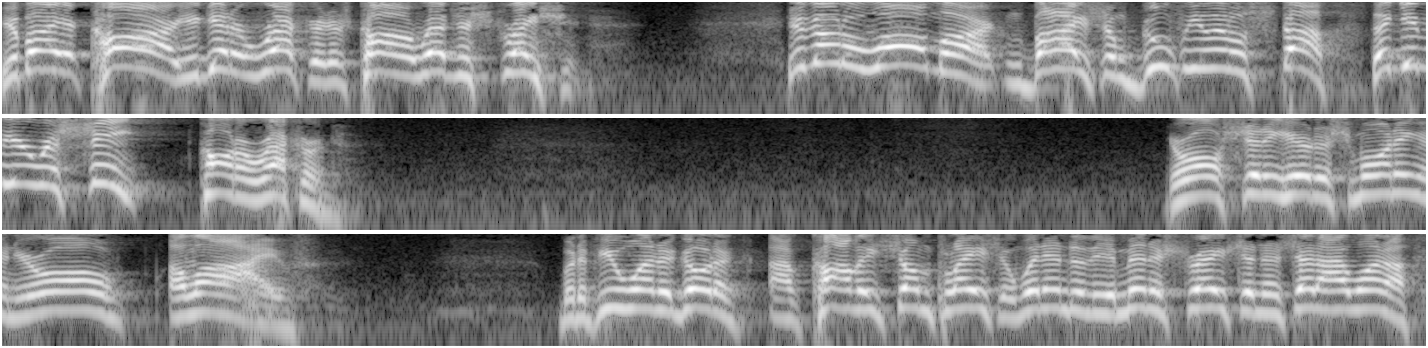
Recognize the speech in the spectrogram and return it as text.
You buy a car, you get a record, it's called a registration. You go to Walmart and buy some goofy little stuff, they give you a receipt called a record. You're all sitting here this morning and you're all alive. But if you want to go to a college someplace and went into the administration and said, I want to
